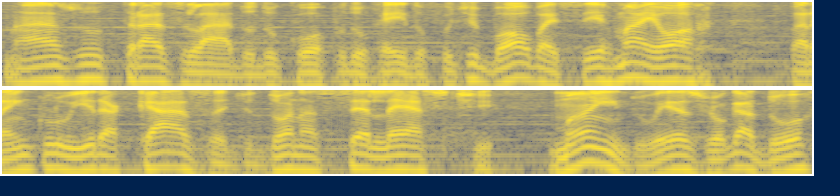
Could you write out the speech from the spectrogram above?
Mas o traslado do corpo do rei do futebol vai ser maior, para incluir a casa de Dona Celeste, mãe do ex-jogador,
